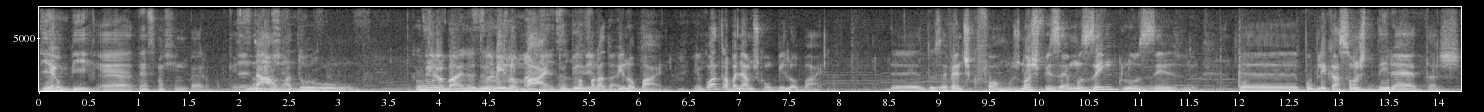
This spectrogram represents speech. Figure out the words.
DMB é a Dance Machine Battle. ok? Não, a do. O Bilo Baila, do Bilo Baila. do Estou Bilo a falar do Bilo Baila. Enquanto trabalhamos com o Bilo Baila, de- dos eventos que fomos, nós fizemos inclusive eh, publicações diretas.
